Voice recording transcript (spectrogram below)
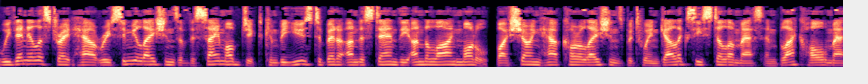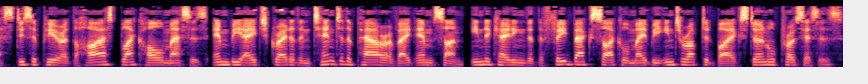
We then illustrate how resimulations of the same object can be used to better understand the underlying model, by showing how correlations between galaxy stellar mass and black hole mass disappear at the highest black hole masses MBH greater than 10 to the power of 8 m Sun, indicating that the feedback cycle may be interrupted by external processes.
